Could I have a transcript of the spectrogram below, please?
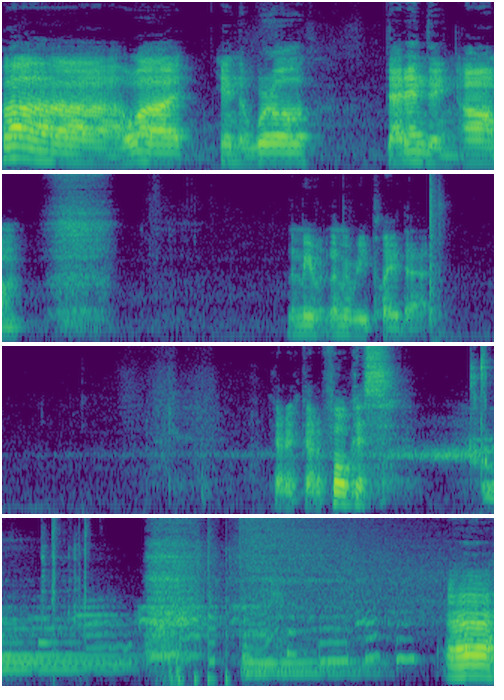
Ah, what in the world? That ending. Um, let me let me replay that. Gotta gotta focus. Uh,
